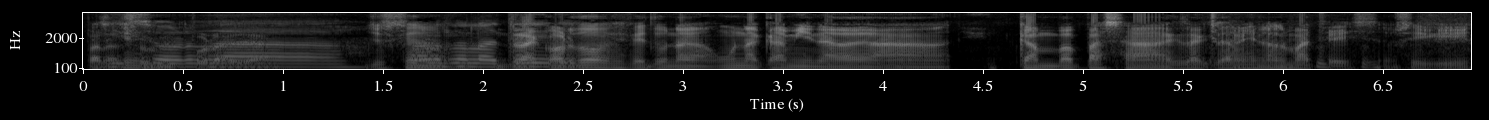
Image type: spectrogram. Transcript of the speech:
para I subir por allá. de, Jo és que recordo haver fet una, una caminada que em va passar exactament el mateix. O sigui,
